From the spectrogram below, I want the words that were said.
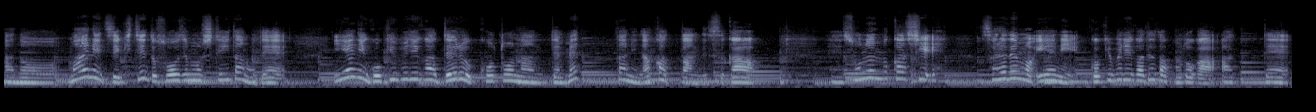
あの毎日きちんと掃除もしていたので家にゴキブリが出ることなんてめったになかったんですが、えその昔それでも家にゴキブリが出たことがあって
